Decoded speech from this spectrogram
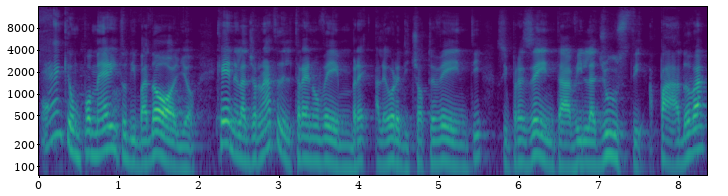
è anche un po' merito di Badoglio, che nella giornata del 3 novembre alle ore 18.20 si presenta a Villa Giusti a Padova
